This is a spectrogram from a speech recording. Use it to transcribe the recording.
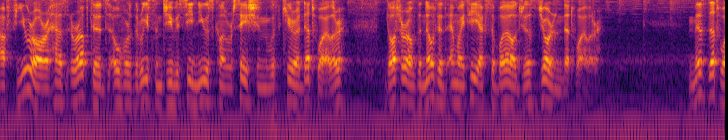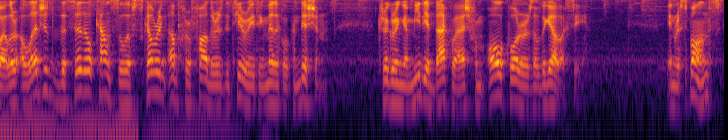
A furor has erupted over the recent GBC News conversation with Kira Detweiler, daughter of the noted MIT exobiologist Jordan Detweiler. Ms. Detweiler alleged the Citadel Council of covering up her father's deteriorating medical condition, triggering a media backlash from all quarters of the galaxy. In response,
